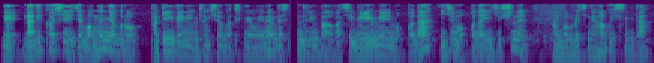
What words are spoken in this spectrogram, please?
네, 라디컷이 이제 먹는 약으로 바뀌게 되는 임상시험 같은 경우에는 말씀드린 바와 같이 매일매일 먹거나 2주 먹거나 2주 쉬는 방법으로 진행하고 있습니다.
